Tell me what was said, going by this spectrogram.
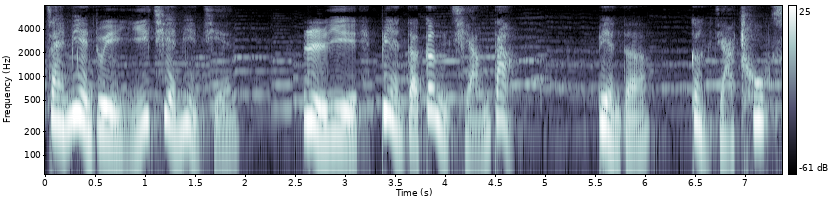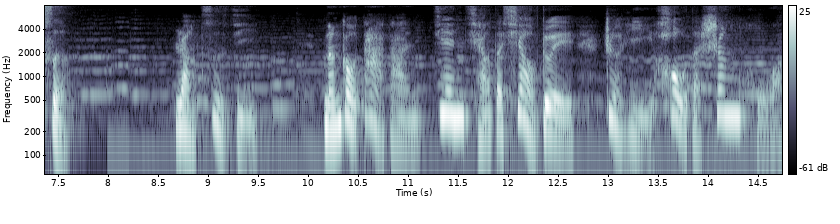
在面对一切面前，日益变得更强大，变得更加出色，让自己能够大胆坚强的笑对这以后的生活。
